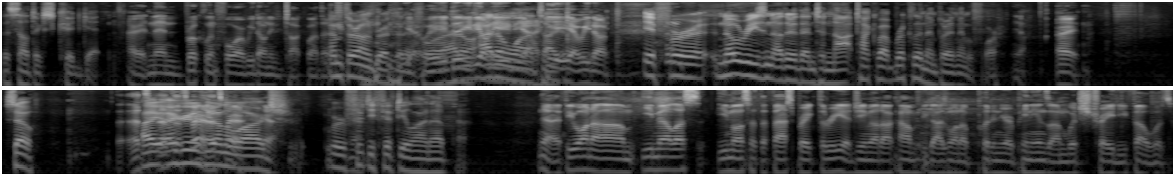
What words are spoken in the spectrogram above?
the Celtics could get. All right, and then Brooklyn four. We don't need to talk about that. I'm throwing Brooklyn yeah, four. we- I don't, don't need- want yeah, to talk. Yeah, we don't. If for no reason other than to not talk about Brooklyn, I'm putting them at four. Yeah. All right. So That's, I, I that's, that's agree fair, with you on the fair. large. We're 50-50 lineup. Yeah. yeah, if you want to um, email us, email us at the fastbreak3 at gmail.com if you guys want to put in your opinions on which trade you felt was,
